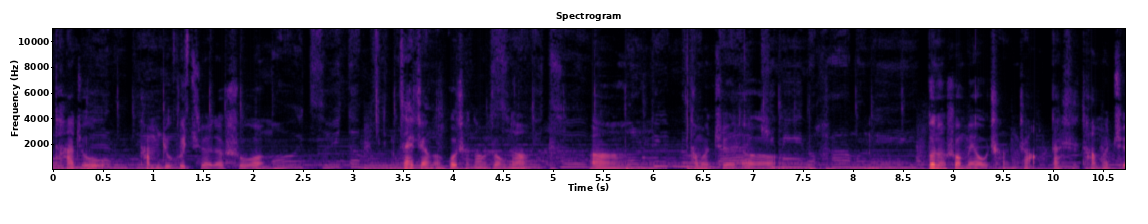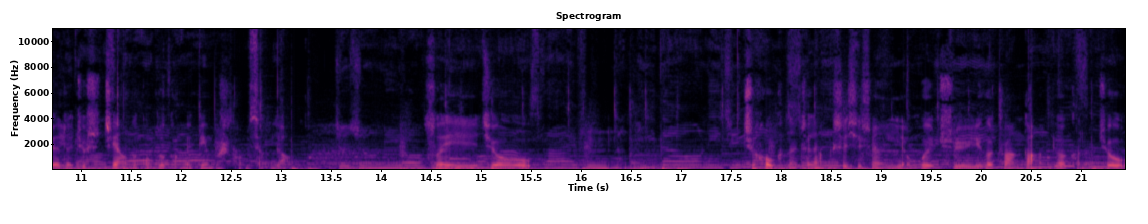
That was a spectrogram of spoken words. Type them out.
他就他们就会觉得说，在整个过程当中呢，嗯，他们觉得，嗯，不能说没有成长，但是他们觉得就是这样的工作岗位并不是他们想要，所以就，嗯，之后可能这两个实习生也会去一个转岗，一个可能就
